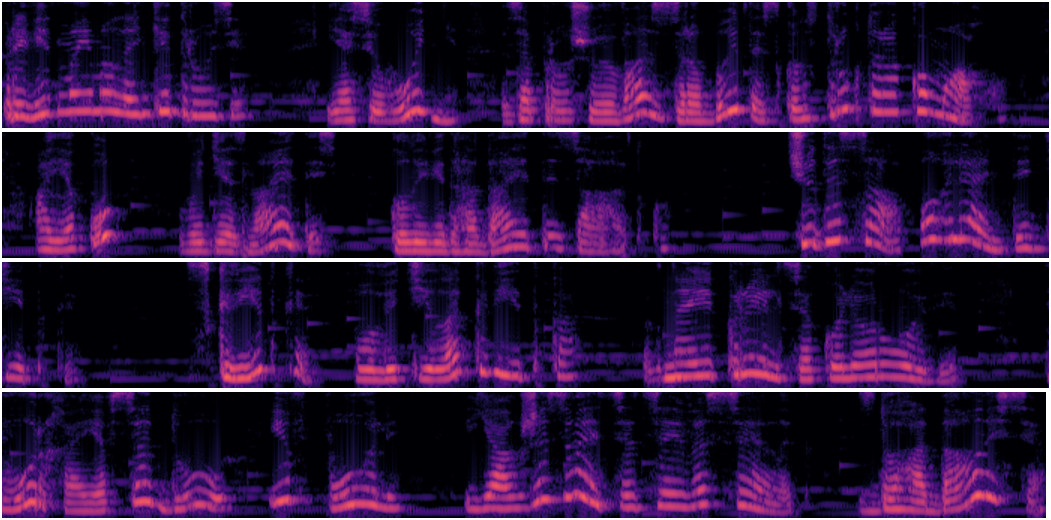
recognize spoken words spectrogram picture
Привіт, мої маленькі друзі! Я сьогодні запрошую вас зробити з конструктора комаху, а яку ви дізнаєтесь, коли відгадаєте загадку. Чудеса, погляньте, дітки! З квітки полетіла квітка, в неї крильця кольорові, пурхає в саду і в полі. Як же зветься цей веселик? Здогадалися?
